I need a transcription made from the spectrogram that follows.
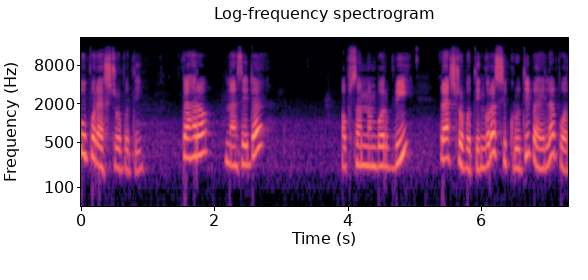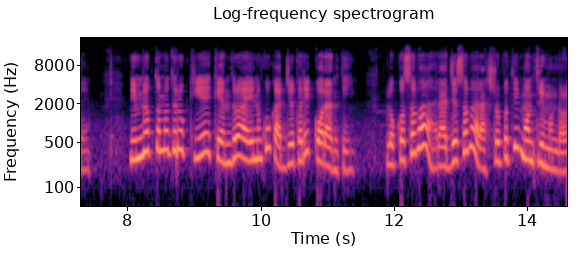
ଉପରାଷ୍ଟ୍ରପତି। କାହାର? ନା ସେଇଟା ଅପସନ୍ ନମ୍ବର ବି ରାଷ୍ଟ୍ରପତିଙ୍କର ସ୍ୱୀକୃତି ପାଇଲା ପରେ। ନିମ୍ନୋକ୍ତ ମଧ୍ୟରୁ କିଏ କେନ୍ଦ୍ର ଆଇନକୁ କାର୍ଯ୍ୟକାରୀ କରାନ୍ତି? ଲୋକସଭା ରାଜ୍ୟସଭା ରାଷ୍ଟ୍ରପତି ମନ୍ତ୍ରିମଣ୍ଡଳ।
